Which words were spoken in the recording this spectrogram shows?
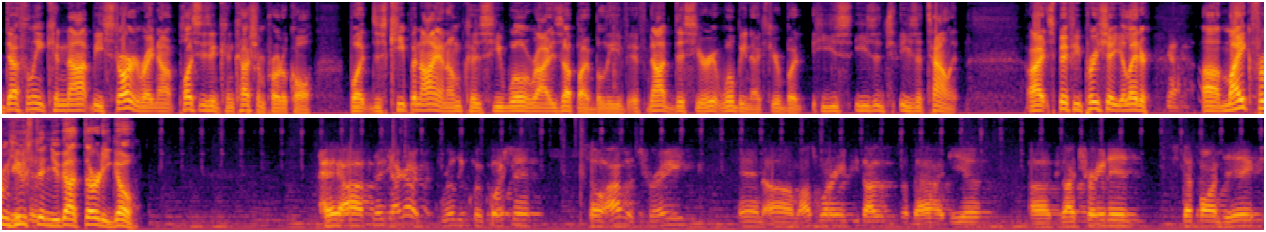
definitely cannot be started right now. Plus, he's in concussion protocol. But just keep an eye on him because he will rise up, I believe. If not this year, it will be next year. But he's he's a, he's a talent. All right, Spiffy, appreciate you later. Yeah. Uh, Mike from Houston, you got thirty. Go. Hey, uh, I got a really quick question. So I have a trade, and um, I was wondering if you thought this was a bad idea because I traded Stefon Diggs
